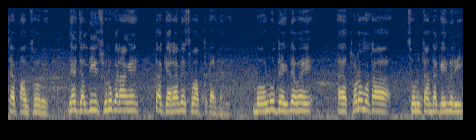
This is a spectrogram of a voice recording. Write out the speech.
ਚਾਹੇ 500 ਹੋਵੇ। ਜੇ ਜਲਦੀ ਸ਼ੁਰੂ ਕਰਾਂਗੇ, ਤਾਂ 11 ਵਜੇ ਸਮਾਪਤ ਕਰ ਦਾਂਗੇ। ਬੋਲ ਨੂੰ ਦੇਖਦੇ ਹੋਏ ਥੋੜਾ ਮੋਟਾ ਸੁਣ ਚਾਹੁੰਦਾ ਕਈ ਵਾਰੀ,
